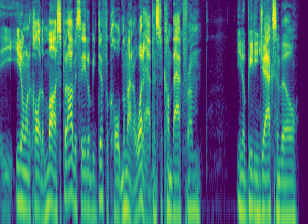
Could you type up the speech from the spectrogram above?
You don't want to call it a must, but obviously it'll be difficult no matter what happens to come back from, you know, beating Jacksonville,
